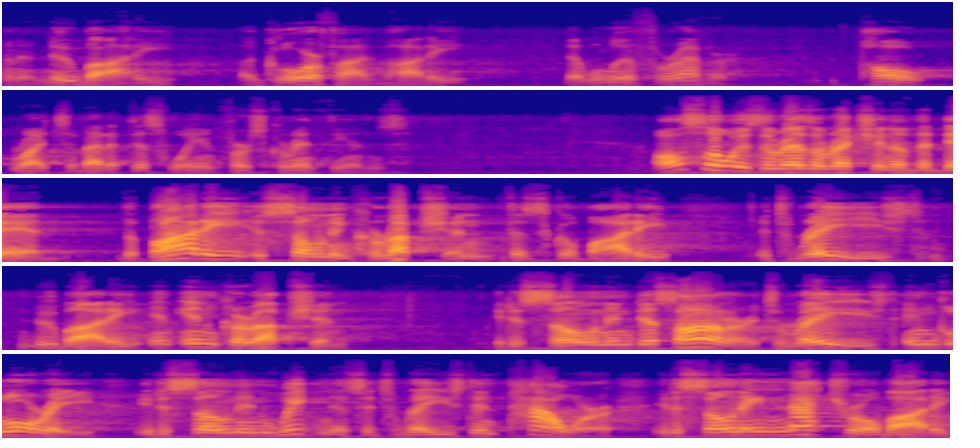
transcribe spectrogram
and a new body, a glorified body that will live forever. Paul writes about it this way in 1 Corinthians. Also is the resurrection of the dead. The body is sown in corruption, physical body. It's raised, new body, in incorruption. It is sown in dishonor. It's raised in glory. It is sown in weakness. It's raised in power. It is sown a natural body,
